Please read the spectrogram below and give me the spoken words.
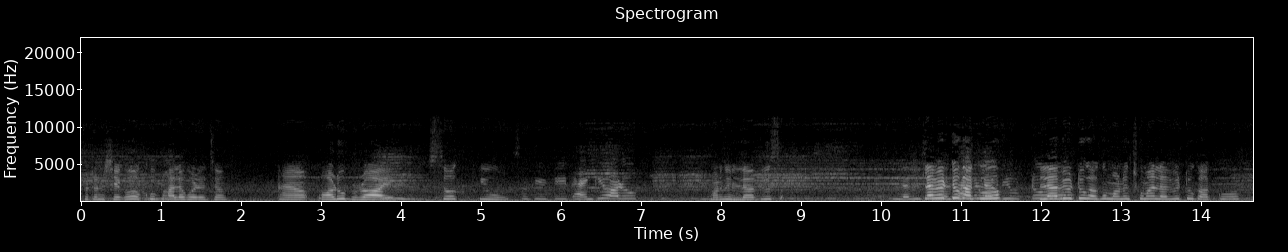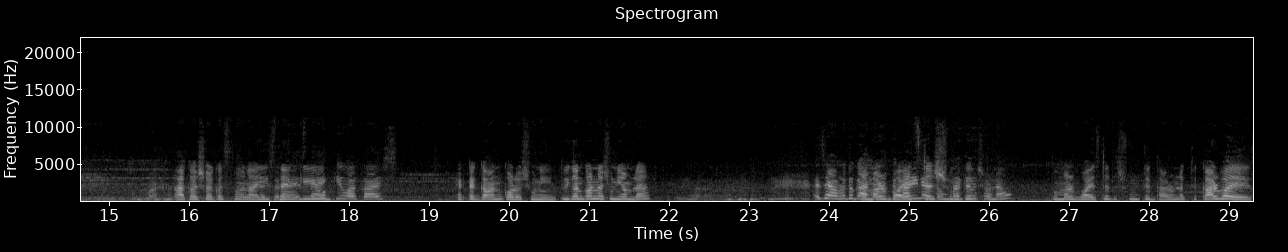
ছোটন শেখো খুব ভালো করেছ। Arup Roy. So cute so cutie thank you Arup. Manoj love you love you too কাকু। লাভ ইউ টু কাকু। Manoj Kumar love you too কাকু। আকাশ আকাশ তোমার nice thank you thank you Akash. একটা গান করো শুনি। তুই গান কর না শুনি আমরা। আচ্ছা আমরা তো গান করতে পারি না তোমরা শুনতে- শোনাও। তোমার ভয়েসটা শুনতে দারুণ লাগছে। কার ভয়েস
